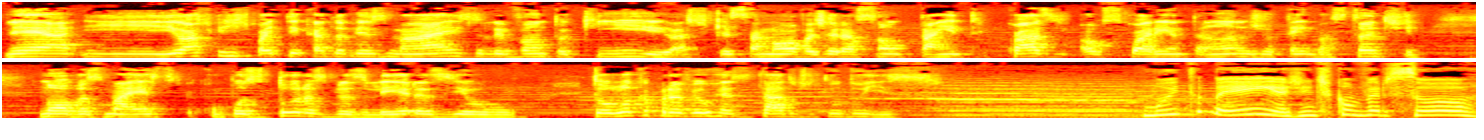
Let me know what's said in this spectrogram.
né? E eu acho que a gente vai ter cada vez mais. Eu levanto aqui, acho que essa nova geração está entre quase aos 40 anos, já tem bastante novas maestras, compositoras brasileiras, e eu tô louca para ver o resultado de tudo isso. Muito bem, a gente conversou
